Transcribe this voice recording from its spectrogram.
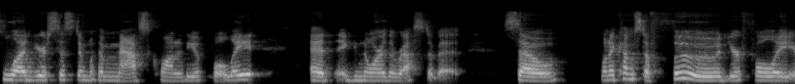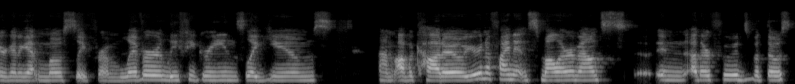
flood your system with a mass quantity of folate and ignore the rest of it. So when it comes to food, your folate you're going to get mostly from liver, leafy greens, legumes, um, avocado. You're going to find it in smaller amounts in other foods, but those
